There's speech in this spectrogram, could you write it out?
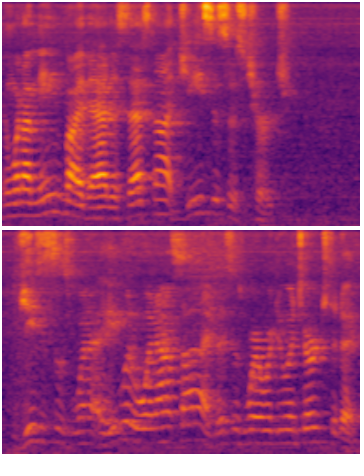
And what I mean by that is, that's not Jesus' church. Jesus is went, he would have went outside. This is where we're doing church today.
